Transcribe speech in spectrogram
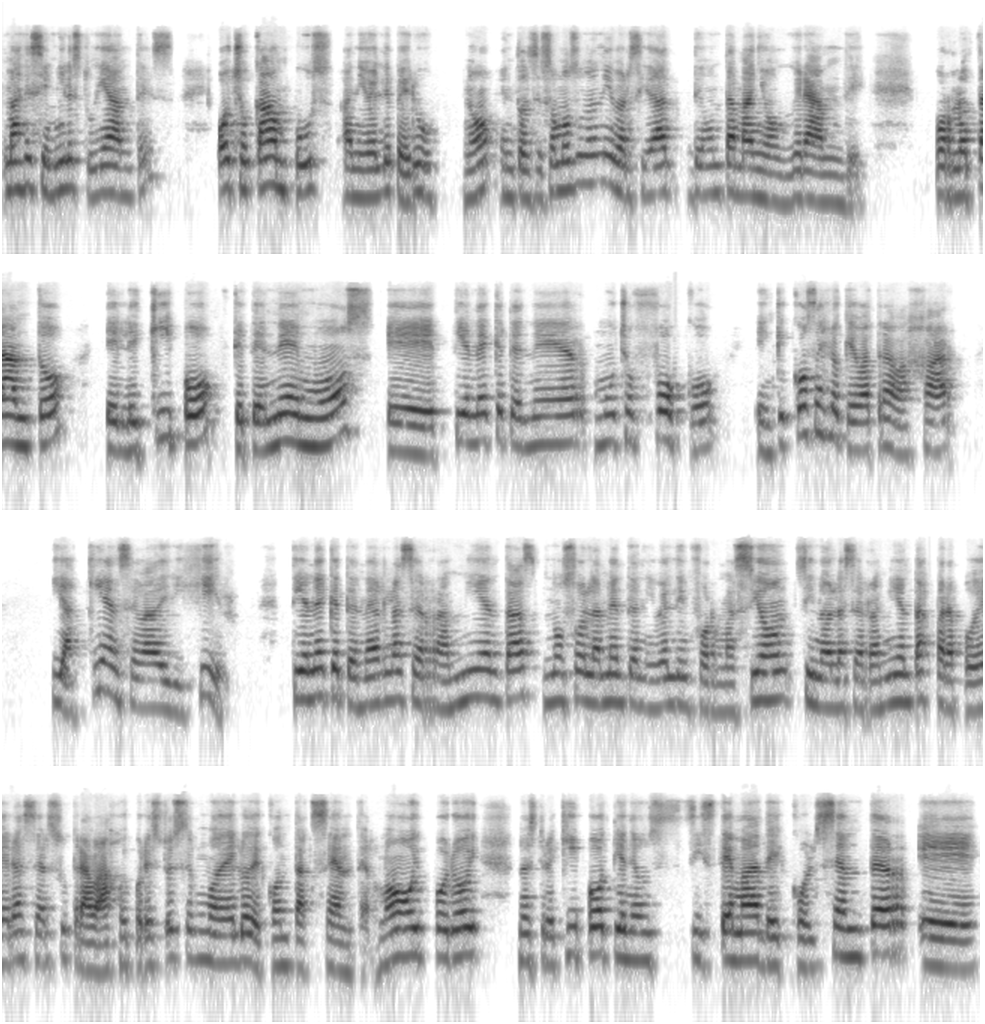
más de 100.000 estudiantes, ocho campus a nivel de Perú, ¿no? Entonces somos una universidad de un tamaño grande. Por lo tanto, el equipo que tenemos eh, tiene que tener mucho foco en qué cosa es lo que va a trabajar y a quién se va a dirigir. Tiene que tener las herramientas, no solamente a nivel de información, sino las herramientas para poder hacer su trabajo. Y por esto es un modelo de contact center, ¿no? Hoy por hoy nuestro equipo tiene un sistema de call center. Eh,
